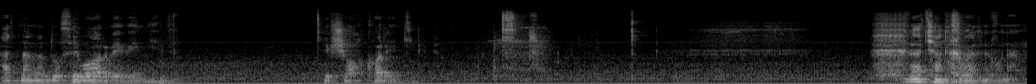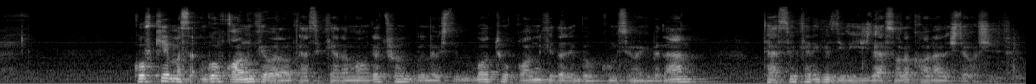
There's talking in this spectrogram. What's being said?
حتما دو سه بار ببینید. یک شاهکار این کلیپ و چند خبر می‌خونم. گفت که مثلا گفت قانون که برام تصویب کردم ما چون نوشتیم ما تو قانون که دادیم به کمیسیون بدن تصویب کردیم که زیر 18 سالا کار نداشته باشید.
